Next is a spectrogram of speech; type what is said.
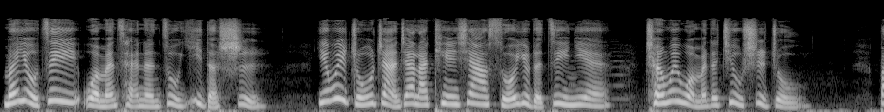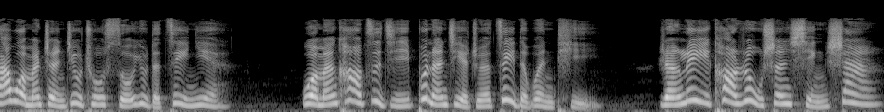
没有罪，我们才能做义的事。因为主斩下了天下所有的罪孽，成为我们的救世主，把我们拯救出所有的罪孽。我们靠自己不能解决罪的问题，人类靠肉身行善，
